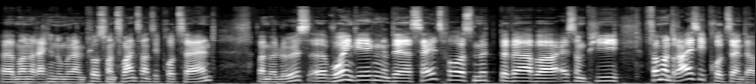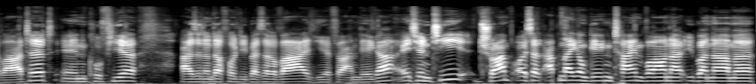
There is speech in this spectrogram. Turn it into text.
Äh, man rechnet nur mit einem Plus von 22% beim Erlös. Äh, wohingegen der Salesforce-Mitbewerber SP 35% erwartet in Q4. Also dann doch wohl die bessere Wahl hier für Anleger. AT&T, Trump äußert Abneigung gegen Time Warner Übernahme.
